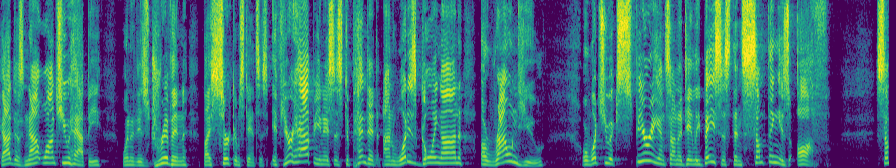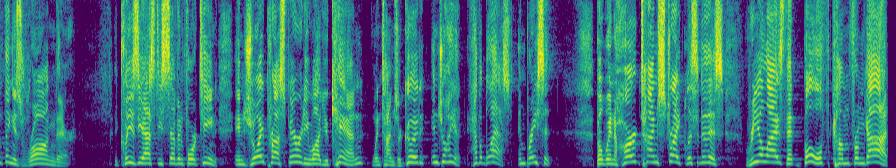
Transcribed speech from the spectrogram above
God does not want you happy when it is driven by circumstances. If your happiness is dependent on what is going on around you or what you experience on a daily basis, then something is off. Something is wrong there. Ecclesiastes 7:14 Enjoy prosperity while you can. When times are good, enjoy it. Have a blast. Embrace it. But when hard times strike, listen to this, realize that both come from God.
